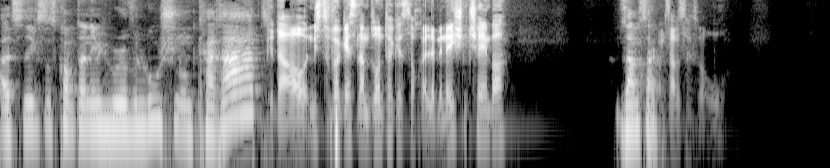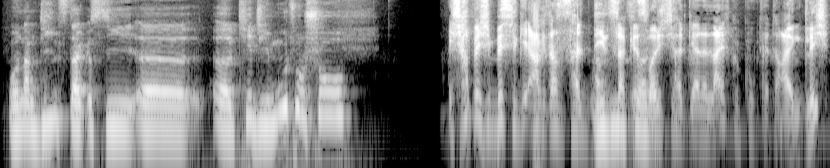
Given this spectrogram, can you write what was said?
als nächstes kommt dann nämlich Revolution und Karat. genau, nicht zu vergessen, am Sonntag ist auch Elimination Chamber. Samstag. Am Samstag so, oh. Und am Dienstag ist die äh, äh, Kijimuto Show. Ich habe mich ein bisschen geärgert, dass es halt Am Dienstag, ist, Dienstag. weil ich die halt gerne live geguckt hätte eigentlich.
